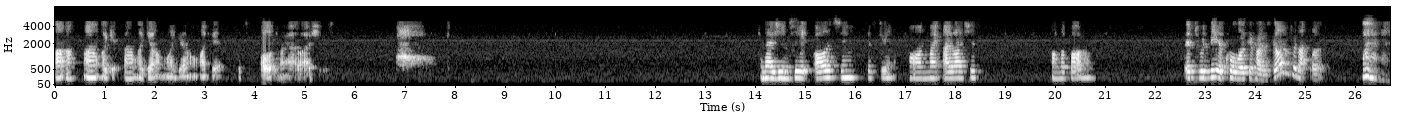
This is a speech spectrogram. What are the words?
Uh-uh, I don't like it, I don't like it, I don't like it, I don't like it. It's all over my eyelashes. And as you can see, all it's doing is getting on my eyelashes on the bottom. It would be a cool look if I was going for that look, but I'm not.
